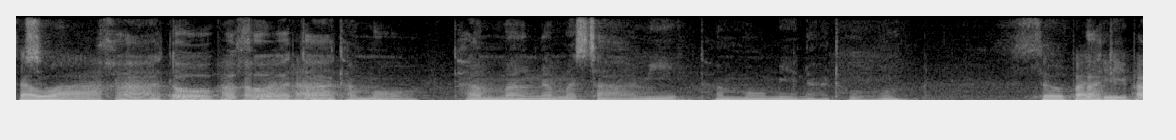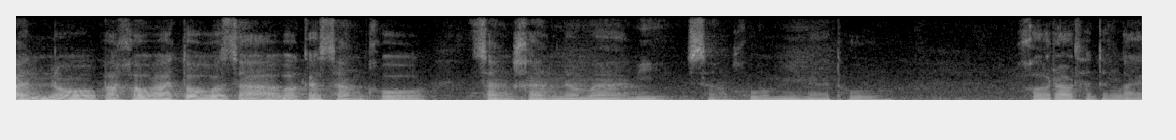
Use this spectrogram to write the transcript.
สวาขาโตภะคะวตาธรรมโมธรรมังนัมสสามิธรรมโมเมนาโถสุปปฏิฏิปัปันนโนโนภะคะวะโตสาวกสังโฆ สังฆังนามามิสังโฆเมนาโถ ขอเราท่านทั้งหลาย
